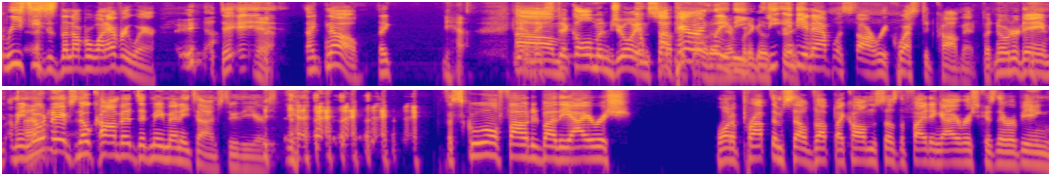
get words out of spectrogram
Reese's is the number one everywhere. They- Yeah. Like no, like yeah. Yeah, they Um, stick almond joy in South apparently Dakota. the, the crazy. Indianapolis Star requested comment, but Notre Dame. I mean, Oh. Notre Dame's no commented me many times through the years. Yeah. If a school founded by the Irish want to prop themselves up by calling themselves the Fighting Irish because they were being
